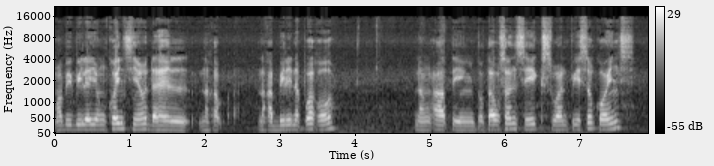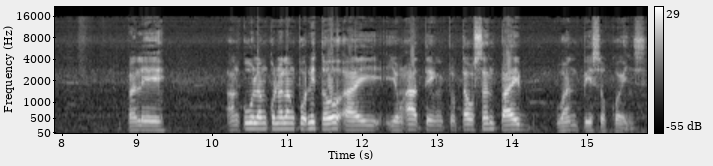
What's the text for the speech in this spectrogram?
mabibili yung coins nyo dahil naka, nakabili na po ako ng ating 2006 1 peso coins. Bali, ang kulang ko na lang po nito ay yung ating 2005 1 peso coins.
